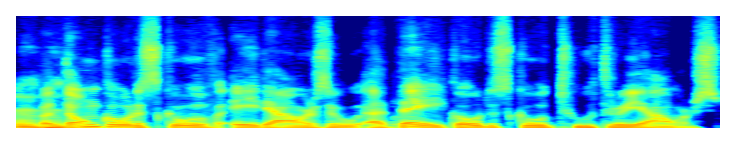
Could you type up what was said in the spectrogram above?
Mm-hmm. but don't go to school for eight hours a day. Go to school two three hours.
